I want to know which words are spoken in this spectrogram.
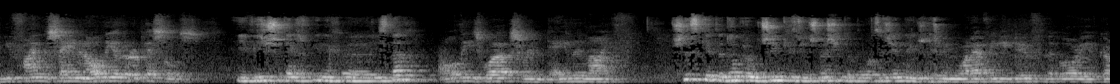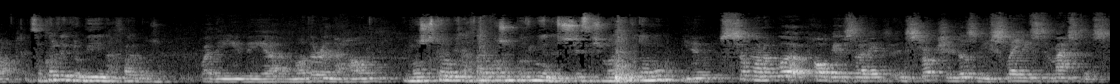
and you find the same in all the other epistles, i widzisz to także w innych listach, all these works are in daily life, wszystkie te dobre uczynki z wdzięczności to było codzienne ich życie. doing whatever you do for the glory of God. Cokolwiek robili na chwałę Bożą. Whether you be a mother in the home, możesz to robić na chwałę Bożą powinieneś. Czy jesteś matką w domu? you know, someone at work, Paul gives that instruction, doesn't he? Slaves to masters.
